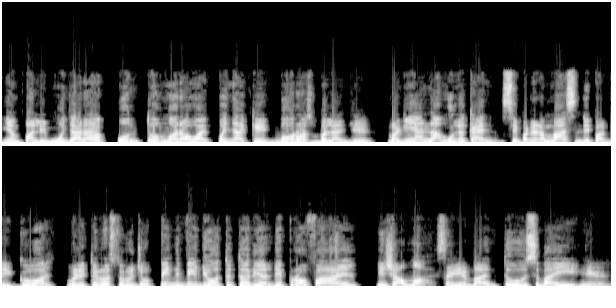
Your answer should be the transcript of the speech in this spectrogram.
yang paling mujarab untuk merawat penyakit boros belanja. Bagi yang nak mulakan simpanan emas di Public Gold, boleh terus rujuk pin video tutorial di profile. InsyaAllah saya bantu sebaiknya.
